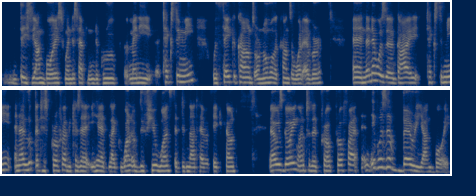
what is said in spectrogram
these young boys when this happened in the group, many texting me with fake accounts or normal accounts or whatever. And then there was a guy texted me, and I looked at his profile because I, he had like one of the few ones that did not have a fake account. And I was going onto the pro profile, and it was a very young boy.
